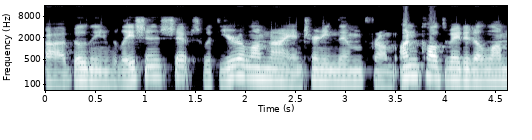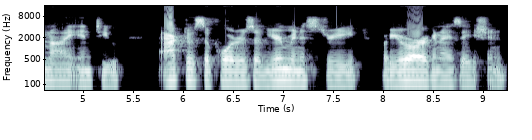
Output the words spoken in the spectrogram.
uh, building relationships with your alumni and turning them from uncultivated alumni into active supporters of your ministry or your organization.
